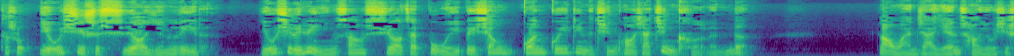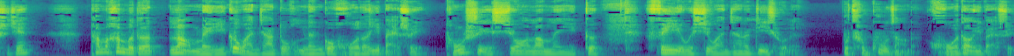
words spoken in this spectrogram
他说，游戏是需要盈利的。游戏的运营商需要在不违背相关规定的情况下，尽可能的让玩家延长游戏时间。他们恨不得让每一个玩家都能够活到一百岁，同时也希望让每一个非游戏玩家的地球人不出故障的活到一百岁。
